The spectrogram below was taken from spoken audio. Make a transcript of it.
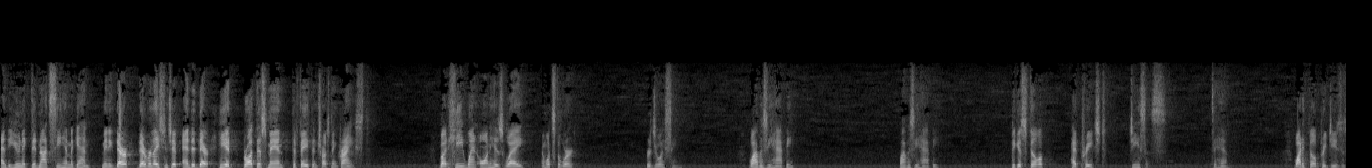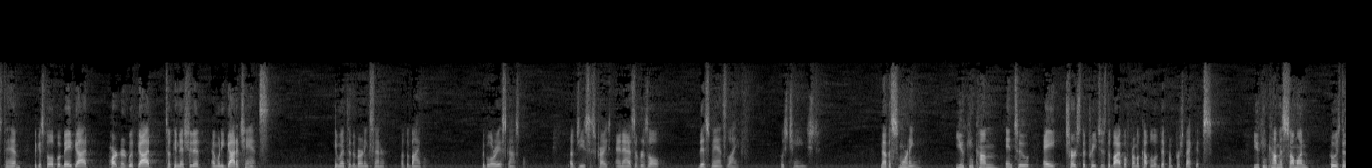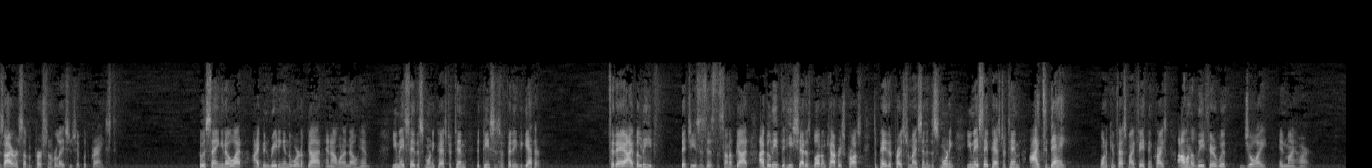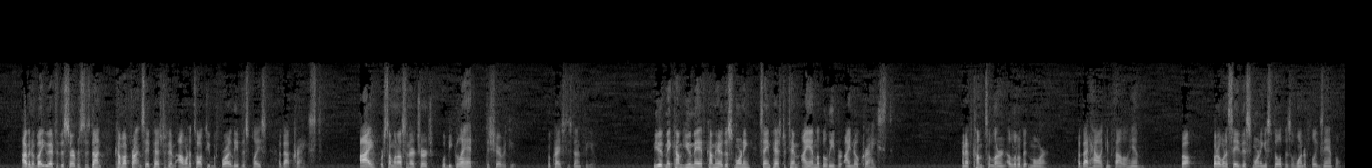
And the eunuch did not see him again, meaning their, their relationship ended there. He had brought this man to faith and trust in Christ. But he went on his way, and what's the word? rejoicing. Why was he happy? Why was he happy? Because Philip had preached Jesus to him. Why did Philip preach Jesus to him? Because Philip obeyed God, partnered with God, took initiative, and when he got a chance, he went to the burning center of the Bible, the glorious gospel of Jesus Christ. And as a result, this man's life was changed. Now, this morning, you can come into a church that preaches the Bible from a couple of different perspectives. You can come as someone who is desirous of a personal relationship with Christ, who is saying, you know what? I've been reading in the Word of God and I want to know Him. You may say this morning, Pastor Tim, the pieces are fitting together. Today I believe that Jesus is the Son of God. I believe that He shed His blood on Calvary's cross to pay the price for my sin. And this morning, you may say, Pastor Tim, I today want to confess my faith in Christ. I want to leave here with joy in my heart. I would invite you after this service is done, come up front and say, Pastor Tim, I want to talk to you before I leave this place about Christ. I or someone else in our church will be glad to share with you what Christ has done for you. You, have may, come, you may have come here this morning saying, Pastor Tim, I am a believer. I know Christ. And I've come to learn a little bit more about how I can follow him. Well, what I want to say this morning is Philip is a wonderful example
